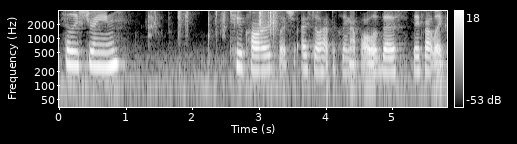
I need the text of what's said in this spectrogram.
silly string, two cards, which I still have to clean up all of this. They've got like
